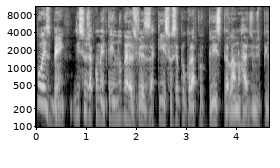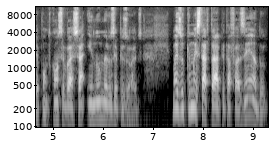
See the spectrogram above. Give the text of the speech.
Pois bem, isso eu já comentei inúmeras vezes aqui. Se você procurar por CRISPR lá no radinhodepilha.com, você vai achar inúmeros episódios. Mas o que uma startup está fazendo,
